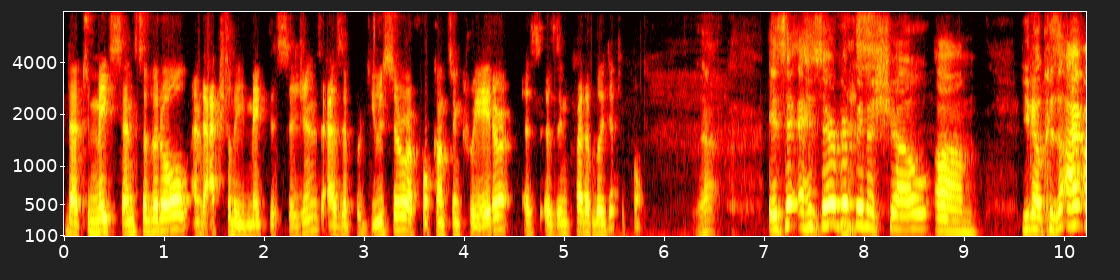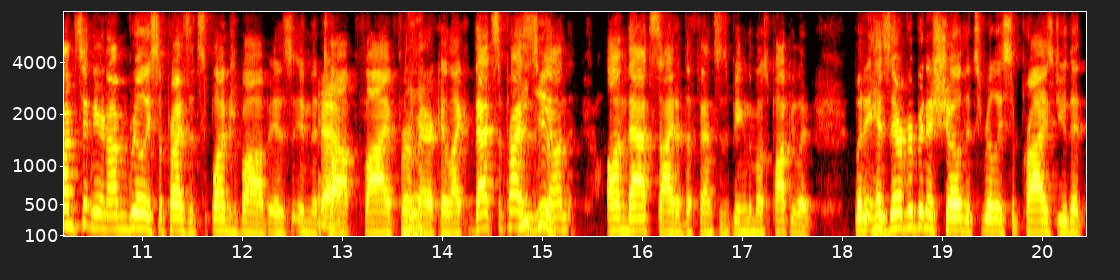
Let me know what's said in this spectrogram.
that to make sense of it all and actually make decisions as a producer or for content creator is, is incredibly difficult. Yeah. Is it, has there ever been a show? Um, you know, because I'm sitting here and I'm really surprised that SpongeBob is in the Yeah. top five for Yeah. America. Like that surprises Me me, on on that side of the fence as being the most popular. But it, has there ever been a show that's really surprised you that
